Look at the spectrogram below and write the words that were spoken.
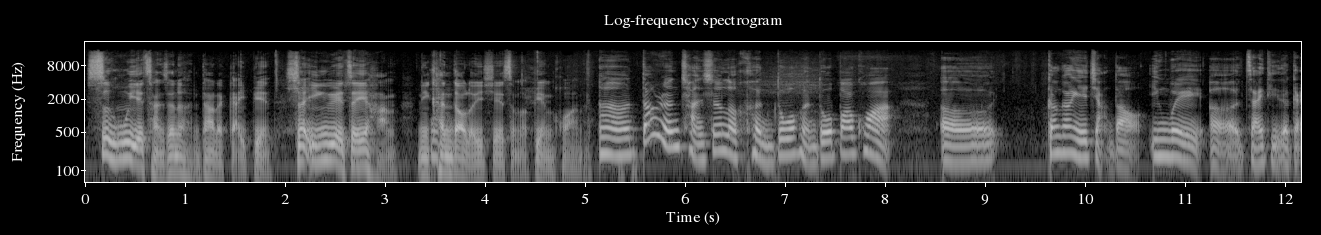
似乎也产生了很大的改变。在音乐这一行，你看到了一些什么变化呢？嗯、呃，当然产生了很多很多，包括呃，刚刚也讲到，因为呃载体的改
